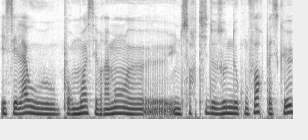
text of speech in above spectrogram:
et c'est là où pour moi c'est vraiment une sortie de zone de confort parce que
